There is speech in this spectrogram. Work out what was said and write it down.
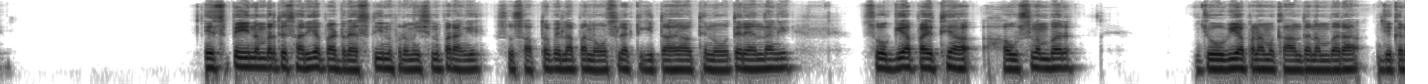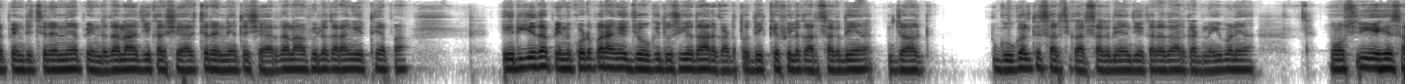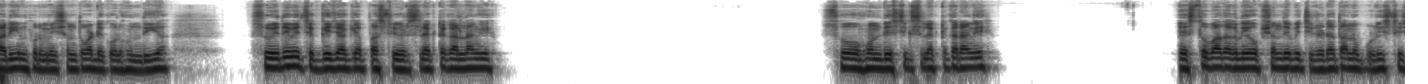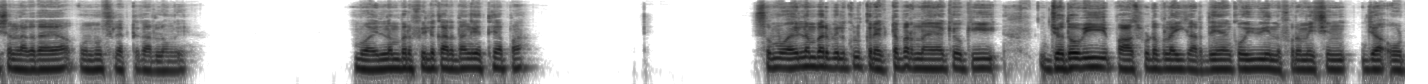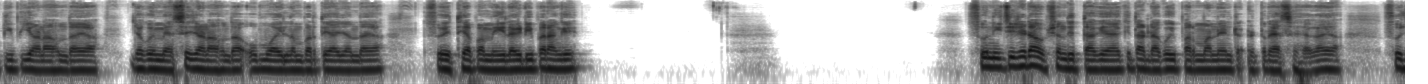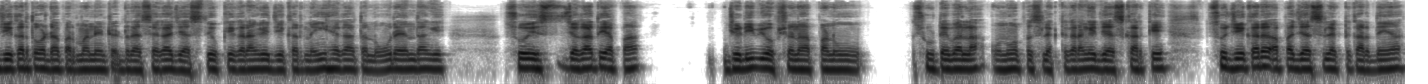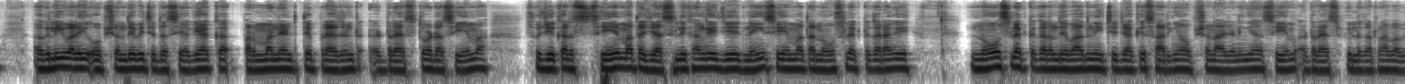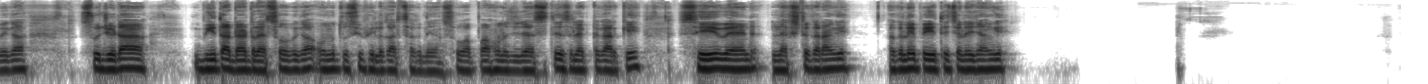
ਇਸ ਪੇਜ ਨੰਬਰ ਤੇ ਸਾਰੀ ਆਪਾਂ ਐਡਰੈਸ ਦੀ ਇਨਫੋਰਮੇਸ਼ਨ ਭਰਾਂਗੇ। ਸੋ ਸਭ ਤੋਂ ਪਹਿਲਾਂ ਆਪਾਂ ਨੋ ਸਿਲੈਕਟ ਕੀਤਾ ਹੋਇਆ, ਉੱਥੇ ਨੋ ਤੇ ਰਹਿਣ ਦਾਂਗੇ। ਸੋ ਅੱਗੇ ਆਪਾਂ ਇੱਥੇ ਹਾਊਸ ਨੰਬਰ ਜੋ ਵੀ ਆਪਣਾ ਮਕਾਨ ਦਾ ਨੰਬਰ ਆ, ਜੇਕਰ ਪਿੰਡ 'ਚ ਰਹਿੰਦੇ ਆ, ਪਿੰਡ ਦਾ ਨਾਂ, ਜੇਕਰ ਸ਼ਹਿਰ 'ਚ ਰਹਿੰਦੇ ਆ, ਤੇ ਸ਼ਹਿਰ ਦਾ ਨਾਂ ਫਿਲ ਕਰਾਂਗੇ ਇੱਥੇ ਆਪਾਂ। ਏਰੀਆ ਦਾ ਪਿੰਨ ਕੋਡ ਭਰਾਂਗੇ, ਜੋ ਕਿ ਤੁਸੀਂ ਆਧਾਰ ਕਾਰਡ ਤੋਂ ਦੇਖ ਕੇ ਫਿਲ ਕਰ ਸਕਦੇ ਆ, ਜਾਂ ਗੂਗਲ ਤੇ ਸਰਚ ਕਰ ਸਕਦੇ ਆ, ਜੇਕਰ ਆਧਾਰ ਕਾਰਡ ਨਹੀਂ ਬਣਿਆ। ਮੋਸਟਲੀ ਇਹ ਸਾਰੀ ਇਨਫੋਰਮੇਸ਼ਨ ਤੁਹਾਡੇ ਕੋਲ ਹੁੰਦੀ ਆ। ਸੋ ਇਹਦੇ ਵਿੱਚ ਅੱਗੇ ਜਾ ਕੇ ਆਪਾਂ ਸਟੇਟ ਸਿਲੈਕਟ ਕਰ ਲਾਂਗੇ। ਸੋ ਹੁਣ ਡਿਸਟ੍ਰਿਕਟ ਸਿਲੈਕਟ ਕਰਾਂਗੇ। ਇਸ ਤੋਂ ਬਾਅਦ ਅਗਲੇ ਆਪਸ਼ਨ ਦੇ ਵਿੱਚ ਜਿਹੜਾ ਤੁਹਾਨੂੰ ਪੁਲਿਸ ਸਟੇਸ਼ਨ ਲੱਗਦਾ ਆ, ਉਹਨੂੰ ਸਿਲੈਕਟ ਕਰ ਲਓਗੇ। ਮੋਬਾਈਲ ਨੰਬਰ ਫਿਲ ਕਰ ਦਾਂਗੇ ਇੱਥੇ ਆਪਾਂ। ਸੋ ਮੋਬਾਈਲ ਨੰਬਰ ਬਿਲਕੁਲ ਕਰੈਕਟ ਭਰਨਾ ਆ, ਕਿਉਂਕਿ ਜਦੋਂ ਵੀ ਪਾਸਪੋਰਟ ਅਪਲਾਈ ਕਰਦੇ ਆ, ਕੋਈ ਵੀ ਇਨਫੋਰਮੇਸ਼ਨ ਜਾਂ OTP ਆਣਾ ਹੁੰਦਾ ਆ ਜਾਂ ਕੋਈ ਮੈਸੇਜ ਆਣਾ ਹੁੰਦਾ, ਉਹ ਮੋਬਾਈਲ ਨੰਬਰ ਤੇ ਆ ਜਾਂਦਾ ਆ। ਸੋ ਇੱਥੇ ਆਪਾਂ ਮੇਲ ਆਈਡੀ ਭਰਾਂਗੇ। ਸੋ ਨੀਚੇ ਜਿਹੜਾ ਆਪਸ਼ਨ ਦਿੱਤਾ ਗਿਆ ਹੈ ਕਿ ਤੁਹਾਡਾ ਕੋਈ ਪਰਮਾਨੈਂਟ ਐਡਰੈਸ ਹੈਗਾ ਆ। ਸੋ ਜੇਕਰ ਤੁਹਾਡਾ ਪਰਮਾਨੈਂਟ ਐਡਰੈਸ ਹੈਗਾ ਜੈਸ ਤੇ ਓਕੇ ਕਰਾਂਗੇ। ਜੇਕਰ ਨਹੀਂ ਹੈਗਾ, ਤਾਂ ਨੋ ਰਹਿਣ ਦਾਂਗੇ। ਸੋ ਇਸ ਜਗ੍ਹਾ ਤੇ ਆਪਾਂ ਜਿਹੜੀ ਵੀ ਆਪਸ਼ਨ ਆਪਾਂ ਨੂੰ ਸੂਟੇਬਲ ਆ, ਉਹਨੂੰ ਆਪਾਂ ਸਿਲੈਕਟ ਕਰਾਂਗੇ ਜੈਸ ਕਰਕੇ। ਸੋ ਜੇਕਰ ਆਪਾਂ ਜੈਸ ਸਿਲੈਕਟ ਕਰਦੇ ਆ ਅਗਲੀ ਵਾਲੀ ਆਪਸ਼ਨ ਦੇ ਵਿੱਚ ਦੱਸਿਆ ਗਿਆ ਕਿ ਪਰਮਾਨੈਂਟ ਤੇ ਪ੍ਰੈਜ਼ੈਂਟ ਐਡਰੈਸ ਤੁਹਾਡਾ ਸੇਮ ਆ। ਸੋ ਜੇਕਰ ਸੇਮ ਆ ਤਾਂ ਜੈਸ ਲਿਖਾਂਗੇ। ਜੇ ਨਹੀਂ ਸੇਮ ਆ ਤਾਂ ਨੋ ਸਿਲੈਕਟ ਕਰਾਂਗੇ। ਨੋ ਸਿਲੈਕਟ ਕਰਨ ਦੇ ਬਾਅਦ ਨੀਚੇ ਜਾ ਕੇ ਸਾਰੀਆਂ ਆਪਸ਼ਨ ਆ ਜਾਣਗੀਆਂ ਸੇਮ ਐਡਰੈਸ ਫਿਲ ਕਰਨਾ ਪਵੇਗਾ। ਸੋ ਜਿਹੜਾ ਵੀ ਤੁਹਾਡਾ ਐਡਰੈਸ ਹੋਵੇਗਾ, ਉਹਨੂੰ ਤੁਸੀਂ ਫਿਲ ਕਰ ਸਕਦੇ ਆ। ਸੋ ਆਪਾਂ ਹੁਣ ਐਡਰੈਸ ਤੇ ਸਿਲੈਕਟ ਕਰਕੇ ਸੇਵ ਐਂਡ ਨੈਕਸਟ ਕਰਾਂਗੇ। ਅਗਲੇ ਪੇਜ ਤੇ ਚਲੇ ਜਾਾਂਗੇ।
